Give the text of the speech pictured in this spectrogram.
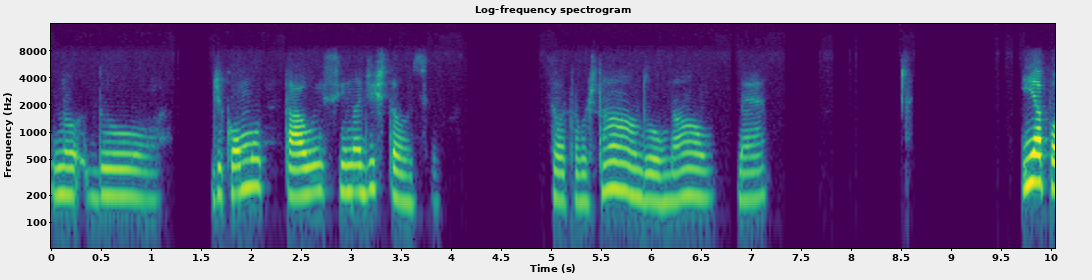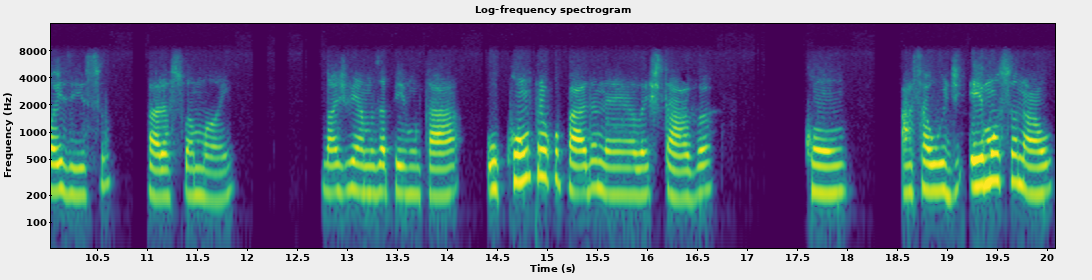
no, do, de como está o ensino à distância. Se ela está gostando ou não, né? E após isso, para sua mãe, nós viemos a perguntar o quão preocupada né, ela estava com a saúde emocional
